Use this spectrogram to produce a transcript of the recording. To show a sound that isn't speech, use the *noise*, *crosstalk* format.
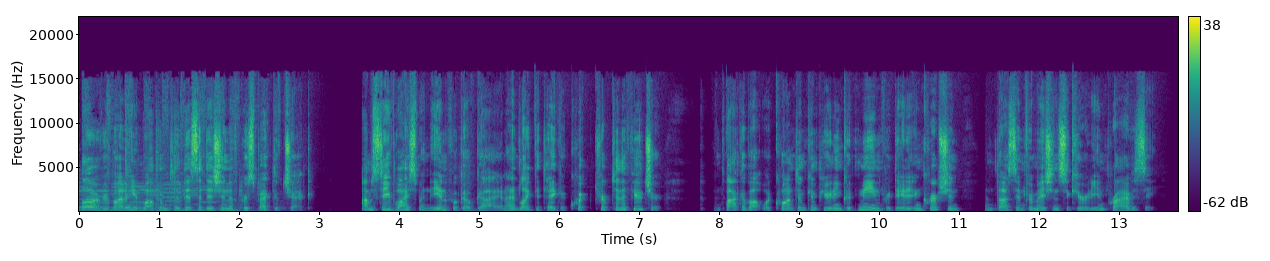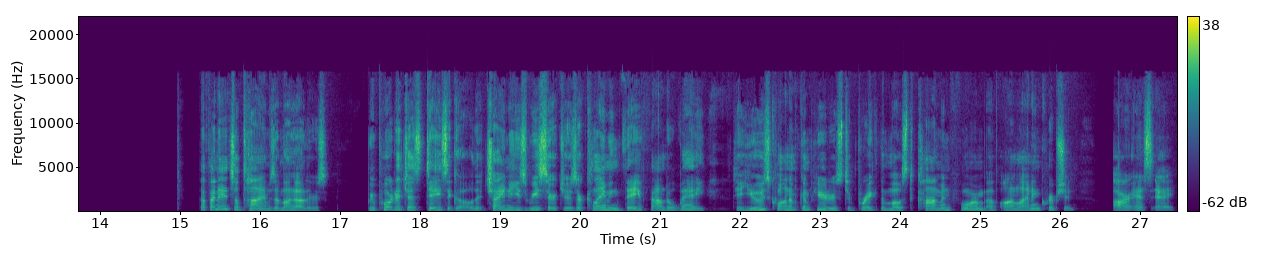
Hello, everybody, and welcome to this edition of Perspective Check. I'm Steve Weissman, the InfoGov guy, and I'd like to take a quick trip to the future and talk about what quantum computing could mean for data encryption and thus information security and privacy. The Financial Times, among others, reported just days ago that Chinese researchers are claiming they've found a way to use quantum computers to break the most common form of online encryption, RSA.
